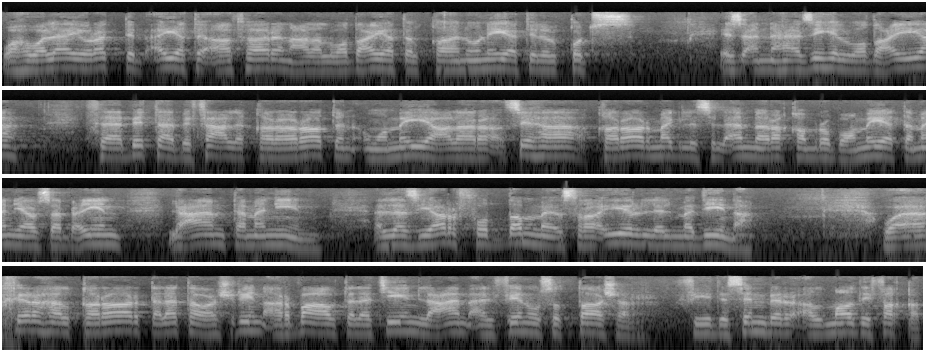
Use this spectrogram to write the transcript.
وهو لا يرتب أي آثار على الوضعية القانونية للقدس. إذ أن هذه الوضعية ثابتة بفعل قرارات أممية على رأسها. قرار مجلس الأمن رقم 478 لعام 80 الذي يرفض ضم إسرائيل للمدينة. وآخرها القرار 2334 لعام 2016 في ديسمبر الماضي فقط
